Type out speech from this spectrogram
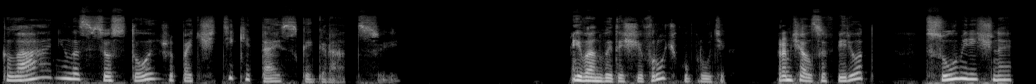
кланялась все с той же почти китайской грацией. Иван, вытащив ручку прутик, промчался вперед, в сумеречное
